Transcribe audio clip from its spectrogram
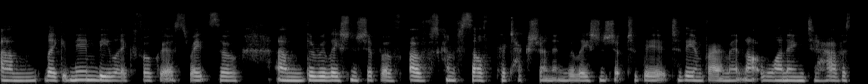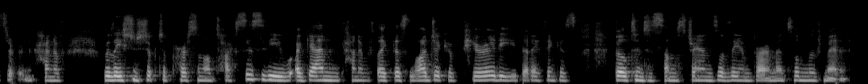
um, like NIMBY-like focus, right? So um, the relationship of, of kind of self-protection in relationship to the, to the environment, not wanting to have a certain kind of relationship to personal toxicity, again, kind of like this logic of that I think is built into some strands of the environmental movement.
